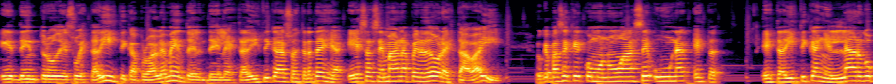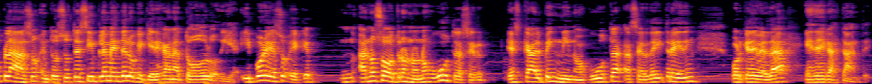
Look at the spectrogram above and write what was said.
eh, dentro de su estadística, probablemente de la estadística de su estrategia, esa semana perdedora estaba ahí. Lo que pasa es que como no hace una... Esta, estadística en el largo plazo, entonces usted simplemente lo que quiere es ganar todos los días. Y por eso es que a nosotros no nos gusta hacer scalping ni nos gusta hacer day trading porque de verdad es desgastante.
